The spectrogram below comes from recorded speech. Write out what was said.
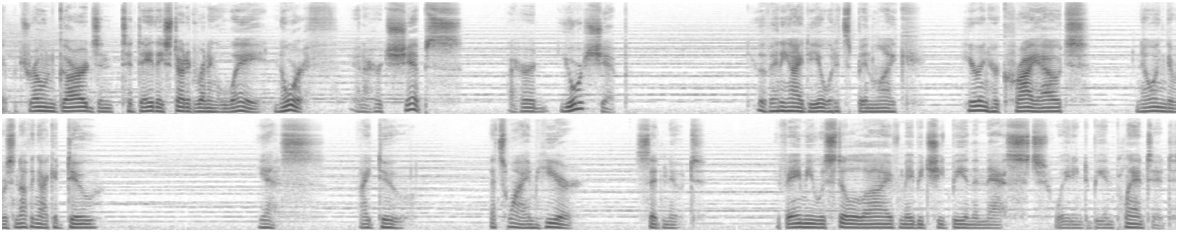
There were drone guards, and today they started running away, north, and I heard ships. I heard your ship. Do you have any idea what it's been like? Hearing her cry out, knowing there was nothing I could do? Yes, I do. That's why I'm here, said Newt. If Amy was still alive, maybe she'd be in the nest, waiting to be implanted.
